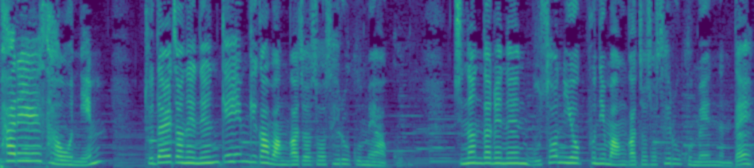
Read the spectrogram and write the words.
(8145님) 두 달 전에는 게임기가 망가져서 새로 구매하고, 지난달에는 무선 이어폰이 망가져서 새로 구매했는데,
